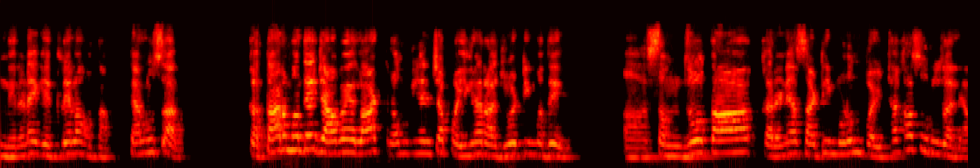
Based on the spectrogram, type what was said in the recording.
निर्णय घेतलेला होता. त्यानुसार कतारमध्ये ज्या वेळेला ट्रम्प यांच्या पहिल्या राजवटीमध्ये समझोता करण्यासाठी म्हणून बैठका सुरू झाल्या.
